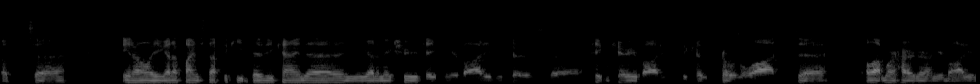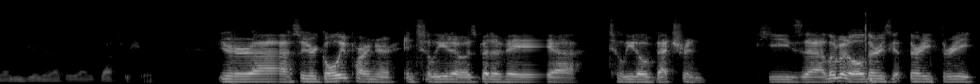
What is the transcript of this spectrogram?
but uh, you know, you got to find stuff to keep busy, kind of, and you got to make sure you're taking your body because uh, taking care of your body because pro is a lot uh, a lot more harder on your body than junior ever was. That's for sure. Your uh, so your goalie partner in Toledo is a bit of a uh, Toledo veteran. He's uh, a little bit older. He's got 33.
